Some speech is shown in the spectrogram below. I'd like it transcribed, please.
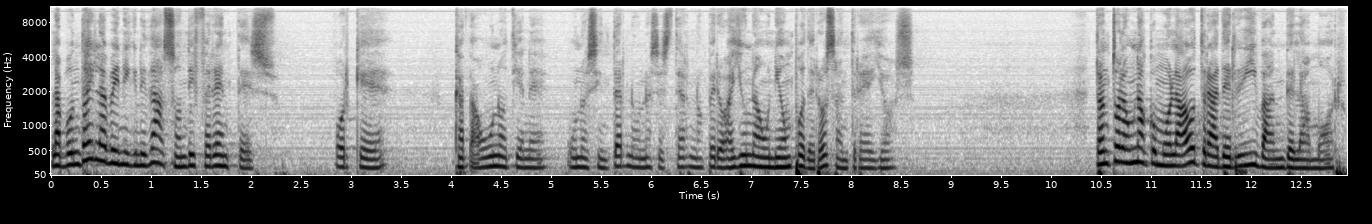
la bondad y la benignidad son diferentes porque cada uno tiene, uno es interno, uno es externo, pero hay una unión poderosa entre ellos. Tanto la una como la otra derivan del amor.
